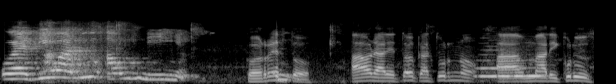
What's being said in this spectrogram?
Pues dio a luz a un niño. Correcto. Ahora le toca turno a Maricruz.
